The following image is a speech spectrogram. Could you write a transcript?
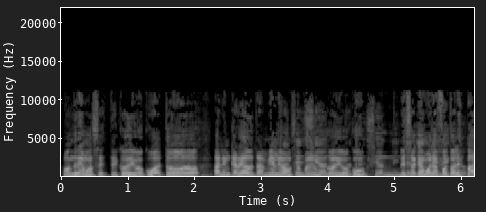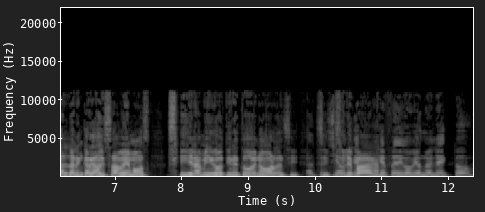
pondremos este código Q a todo. Al encargado también le vamos a poner un código Q. atención, Le sacamos la foto a la espalda al encargado y sabemos si el amigo tiene todo en orden, si, si, Atención, si le pagan. jefe de gobierno electo,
